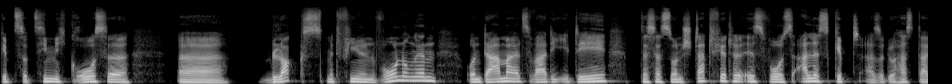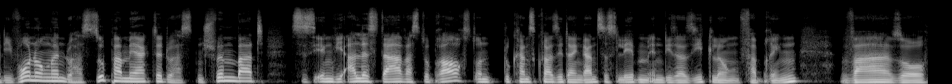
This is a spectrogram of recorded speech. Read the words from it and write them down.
gibt es so ziemlich große äh, Blocks mit vielen Wohnungen und damals war die Idee, dass das so ein Stadtviertel ist, wo es alles gibt. Also du hast da die Wohnungen, du hast Supermärkte, du hast ein Schwimmbad, es ist irgendwie alles da, was du brauchst und du kannst quasi dein ganzes Leben in dieser Siedlung verbringen. War so,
